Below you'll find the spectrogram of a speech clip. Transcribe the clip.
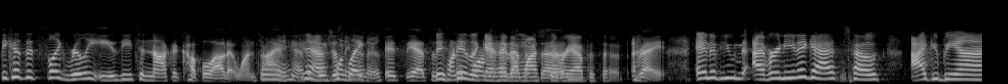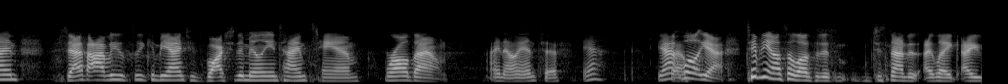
Because it's like really easy to knock a couple out at one time. half- Because yeah, we just like minutes. it's yeah, it's a They twenty say four like I haven't watched every episode. episode. Right. And if you ever need a guest host, I could be on. Steph obviously can be on. She's watched it a million times. Tam, we're all down. I know, and Tiff. Yeah. Yeah. So. Well, yeah. Tiffany also loves it. As, just not. I like. I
